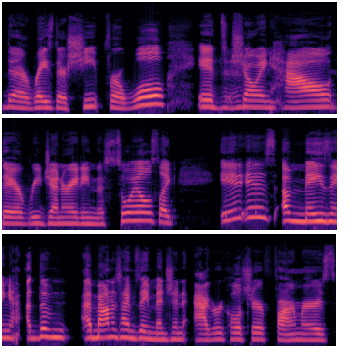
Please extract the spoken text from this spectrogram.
they raise their sheep for wool. It's Mhm. showing how they're regenerating the soils. Like it is amazing the amount of times they mention agriculture, farmers,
